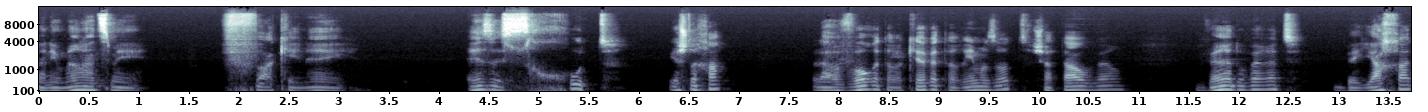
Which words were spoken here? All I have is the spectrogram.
ואני אומר לעצמי, פאקינג היי, איזה זכות יש לך לעבור את הרכבת הרים הזאת שאתה עובר, ורד עוברת, ביחד,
